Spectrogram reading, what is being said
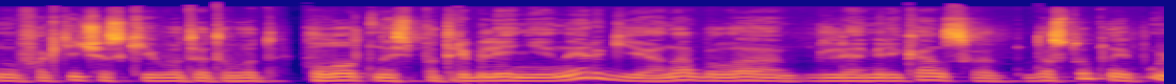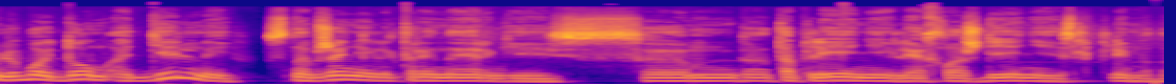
ну, фактически вот эта вот плотность потребления энергии, она была для американца доступный. Любой дом отдельный, снабжение электроэнергией, с э, отопление или охлаждение, если климат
